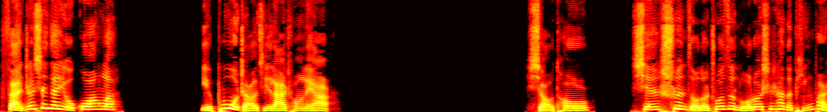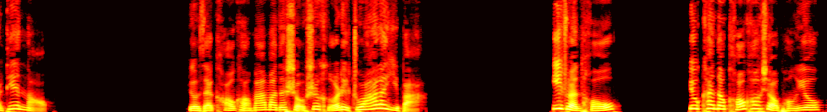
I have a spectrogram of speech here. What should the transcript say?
反正现在有光了，也不着急拉窗帘。小偷先顺走了桌子罗罗身上的平板电脑，又在考考妈妈的首饰盒里抓了一把。一转头，又看到考考小朋友。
